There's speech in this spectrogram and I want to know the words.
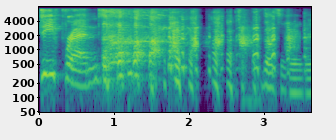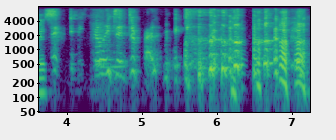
defriend." That's hilarious. Really did defend me.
